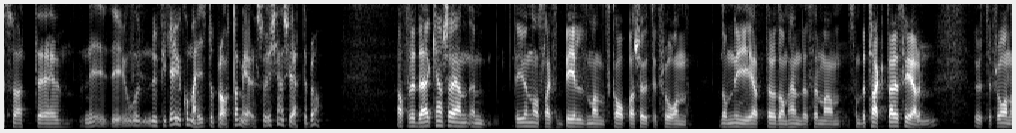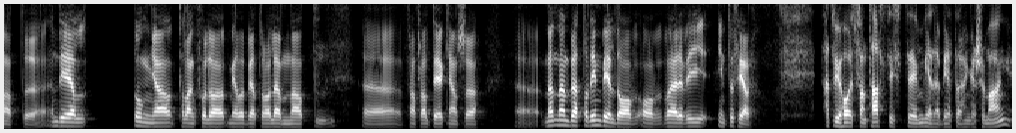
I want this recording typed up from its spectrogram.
Så att eh, ni, nu fick jag ju komma hit och prata med er, så det känns ju jättebra. Ja, för det där kanske är en, en det är ju någon slags bild man skapar sig utifrån de nyheter och de händelser man som betraktare ser mm. utifrån att eh, en del unga talangfulla medarbetare har lämnat. Mm. Eh, framförallt det kanske. Eh, men, men berätta din bild av, av vad är det vi inte ser? Att vi har ett fantastiskt eh, medarbetarengagemang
